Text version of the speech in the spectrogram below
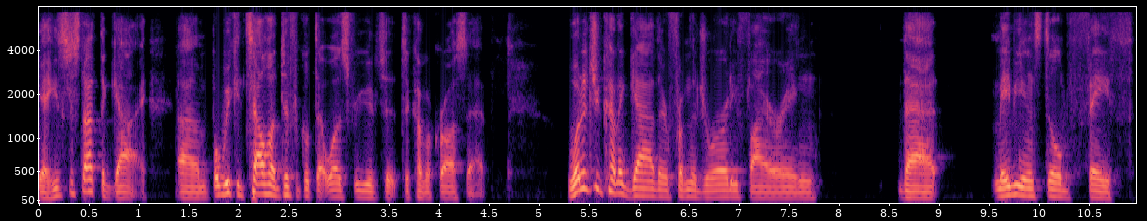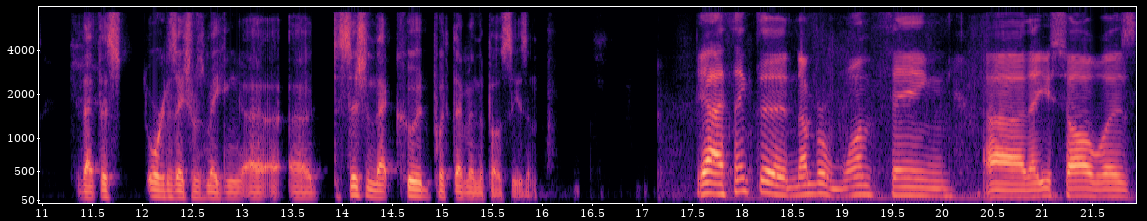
yeah, he's just not the guy. Um, but we could tell how difficult that was for you to to come across that. What did you kind of gather from the Girardi firing that maybe instilled faith that this organization was making a, a decision that could put them in the postseason? Yeah, I think the number one thing uh, that you saw was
